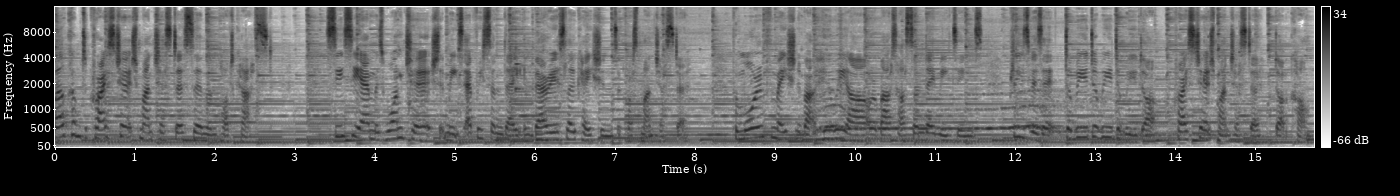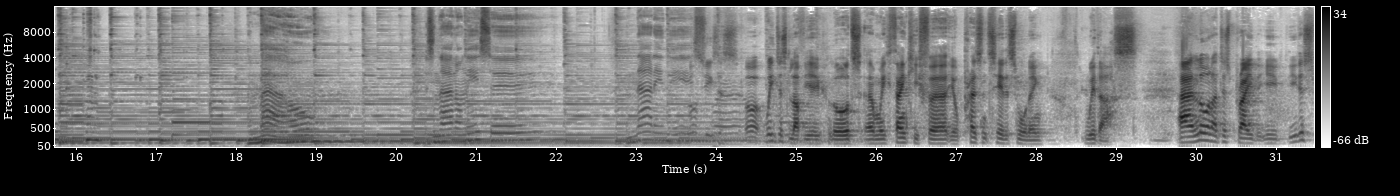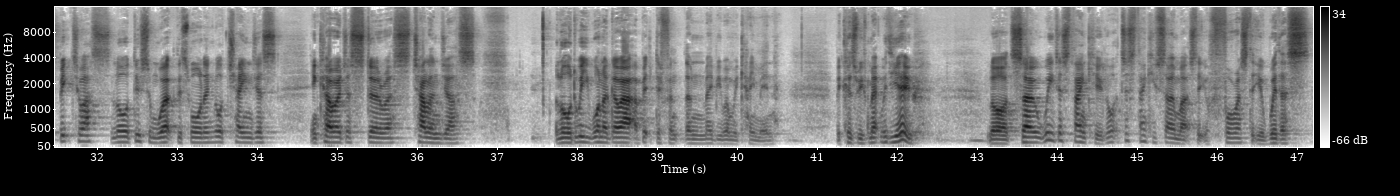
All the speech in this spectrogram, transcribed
Welcome to Christchurch Manchester Sermon Podcast. CCM is one church that meets every Sunday in various locations across Manchester. For more information about who we are or about our Sunday meetings, please visit www.christchurchmanchester.com. My home is not on this earth, not in this Lord Jesus, oh, we just love you, Lord, and we thank you for your presence here this morning with us. And Lord, I just pray that you, you just speak to us. Lord, do some work this morning. Lord, change us, encourage us, stir us, challenge us. Lord, we want to go out a bit different than maybe when we came in because we've met with you, Lord. So we just thank you, Lord. Just thank you so much that you're for us, that you're with us,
